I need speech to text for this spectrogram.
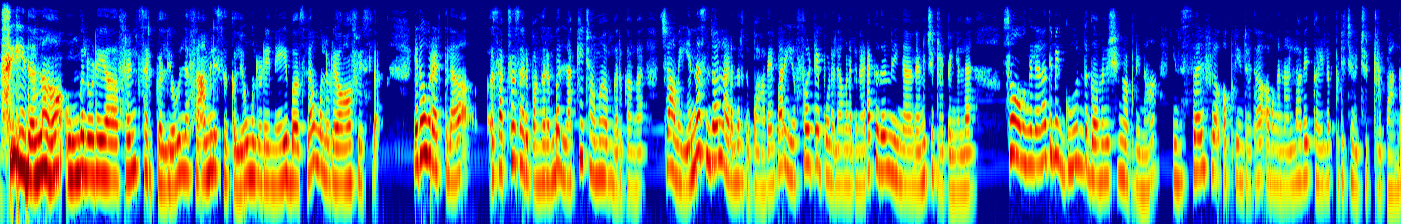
சி இதெல்லாம் உங்களுடைய ஃப்ரெண்ட் சர்க்கிள்லையோ இல்லை ஃபேமிலி சர்க்கிள்லையோ உங்களுடைய நெய்பர்ஸில் உங்களுடைய ஆஃபீஸில் ஏதோ ஒரு இடத்துல சக்ஸஸாக இருப்பாங்க. ரொம்ப லக்கி சாமா அவங்க இருக்காங்க. சே அவன் என்ன செஞ்சாலும் நடந்துருதுப்பா. அவன் பாரு எஃபர்ட்டே போடலை. அவனுக்கு நடக்குதுன்னு நீங்கள் நினச்சிட்டு இருப்பீங்கல்ல. ஸோ அவங்க எல்லாத்தையுமே கூர்ந்து கவனிச்சிங்க அப்படின்னா இந்த செல்ஃப் லவ் அப்படின்றத அவங்க நல்லாவே கையில் பிடிச்சி வச்சுட்ருப்பாங்க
